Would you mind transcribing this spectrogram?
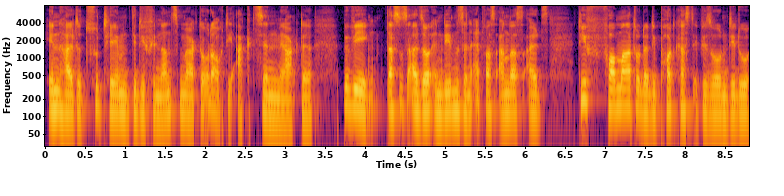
Inhalte zu Themen, die die Finanzmärkte oder auch die Aktienmärkte bewegen. Das ist also in dem Sinn etwas anders als die Formate oder die Podcast-Episoden, die du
